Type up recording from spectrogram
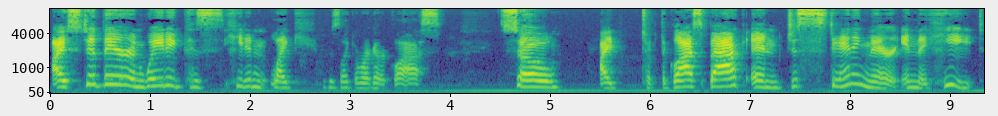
I stood there and waited because he didn't like it was like a regular glass. So I took the glass back and just standing there in the heat,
